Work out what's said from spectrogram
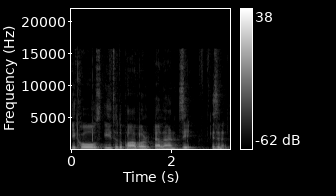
equals e to the power ln z, isn't it?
